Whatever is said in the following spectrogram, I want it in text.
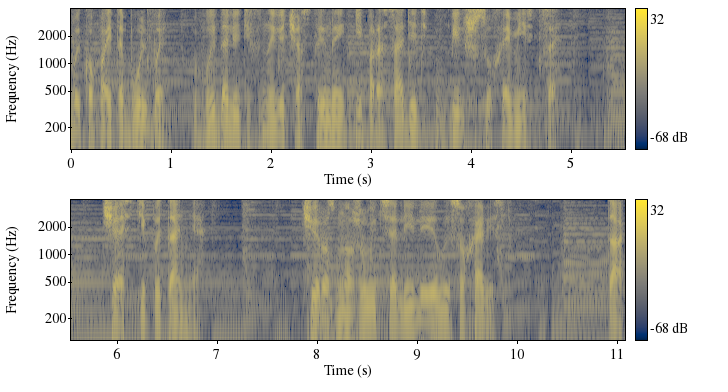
викопайте бульби, видаліть гнилі частини і пересадіть в більш сухе місце. Часті питання: чи розмножуються лілії лисохавіст? Так,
